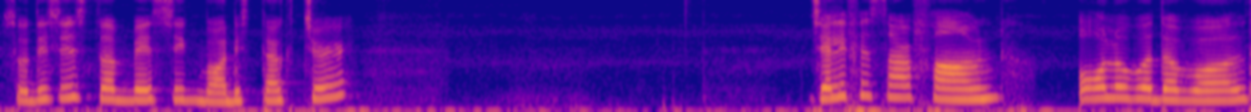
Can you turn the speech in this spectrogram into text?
So this is the basic body structure. Jellyfish are found all over the world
